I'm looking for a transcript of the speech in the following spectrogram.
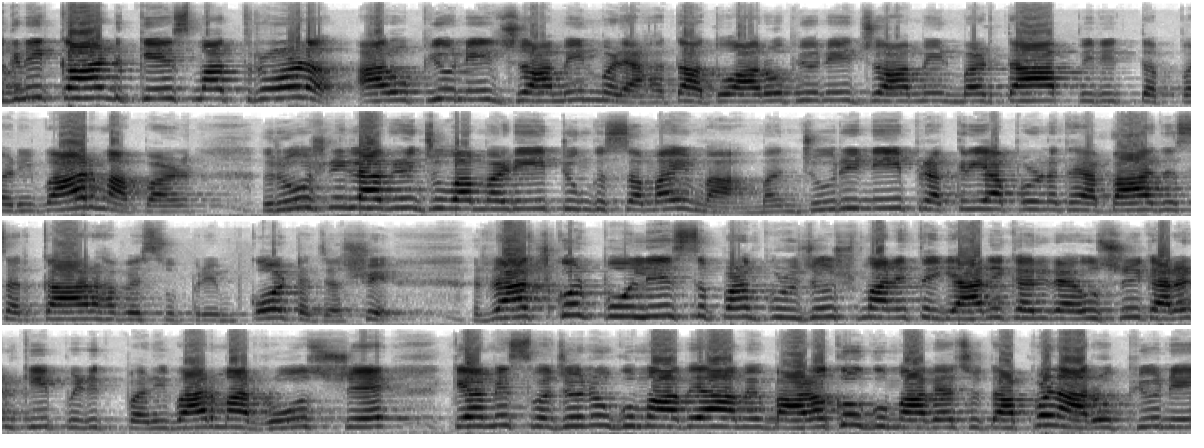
અગ્નિકાંડ કેસમાં ત્રણ આરોપીઓને જામીન મળ્યા હતા. તો આરોપીઓને જામીન મળતા પીડિત પરિવારમાં પણ રોષની લાગણી જોવા મળી ટૂંક સમયમાં મંજૂરીની પ્રક્રિયા પૂર્ણ થયા બાદ સરકાર હવે સુપ્રીમ કોર્ટ જશે. રાજકોટ પોલીસ પણ પૂરજોશમાંની તૈયારી કરી રહ્યું છે, કારણ કે પીડિત પરિવારમાં રોષ છે કે અમે સ્વજનો ગુમાવ્યા, અમે બાળકો ગુમાવ્યા છતાં પણ આરોપીઓને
